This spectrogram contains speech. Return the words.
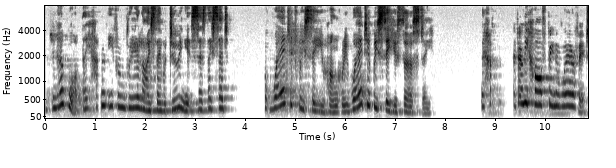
And you know what? They hadn't even realized they were doing it. says they said, But where did we see you hungry? Where did we see you thirsty? They hadn't they'd only half been aware of it.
